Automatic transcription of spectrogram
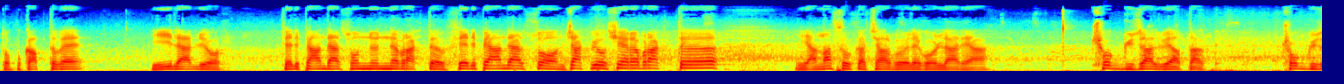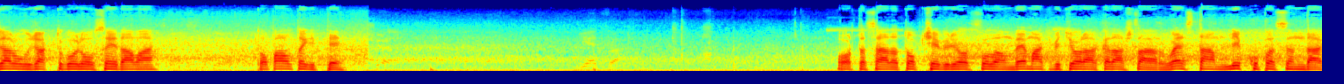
Topu kaptı ve iyi ilerliyor. Felipe Anderson'un önüne bıraktı. Felipe Anderson Jack Wilshere'a bıraktı. Ya nasıl kaçar böyle goller ya. Çok güzel bir atak. Çok güzel olacaktı gol olsaydı ama top alta gitti. Orta sahada top çeviriyor Fulham ve maç bitiyor arkadaşlar. West Ham Lig Kupası'nda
